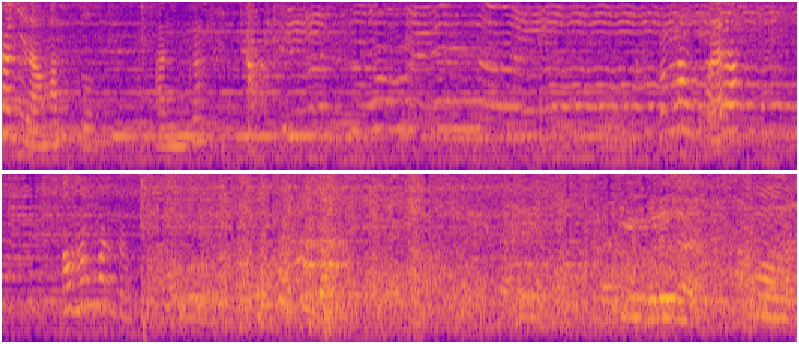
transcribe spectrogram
편이 남았어. 아닌가? 끝났어요? 어, 한 번 더. 어.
